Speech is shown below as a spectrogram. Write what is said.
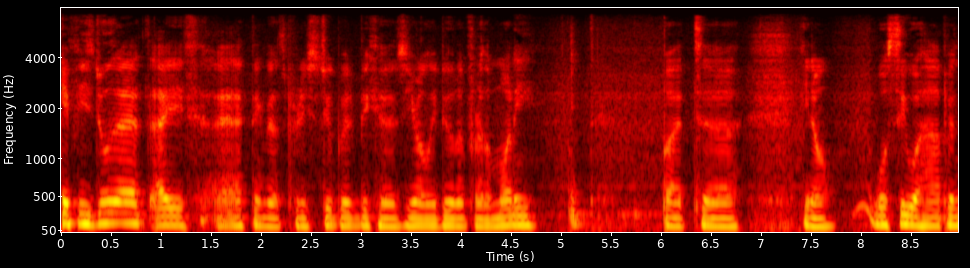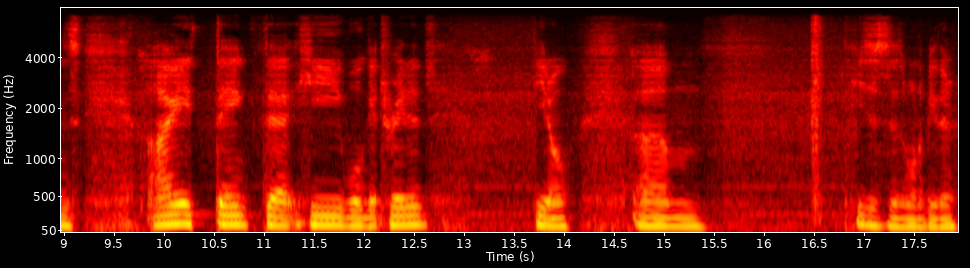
if he's doing that, I I think that's pretty stupid because you're only doing it for the money. But uh, you know, we'll see what happens. I think that he will get traded. You know, um, he just doesn't want to be there.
